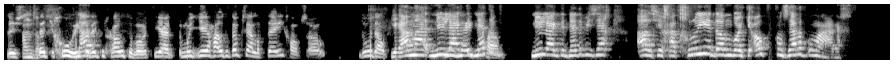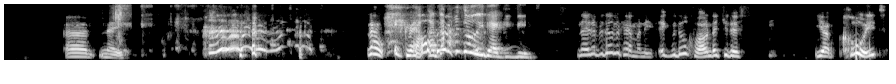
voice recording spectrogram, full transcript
Dus Andersom. dat je groeit Nou- en dat je groter wordt. Ja, je houdt het ook zelf tegen of zo. Doordat. Ja, maar nu lijkt, het net of, nu lijkt het net of je zegt, als je gaat groeien, dan word je ook vanzelf onaardig. Eh, nee. nou, ik wel. Maar dat bedoel je denk ik niet. Nee, dat bedoel ik helemaal niet. Ik bedoel gewoon dat je dus je groeit,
